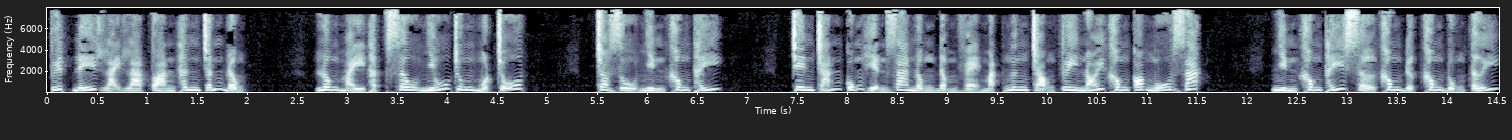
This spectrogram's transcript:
Tuyết đế lại là toàn thân chấn động. Lông mày thật sâu nhíu chung một chỗ. Cho dù nhìn không thấy. Trên trán cũng hiện ra nồng đậm vẻ mặt ngưng trọng tuy nói không có ngũ giác. Nhìn không thấy sờ không được không đụng tới.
